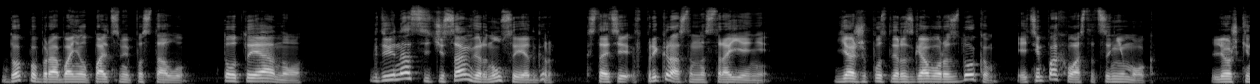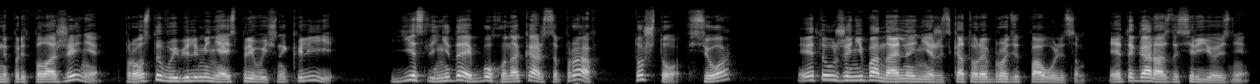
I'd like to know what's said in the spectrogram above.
Док побарабанил пальцами по столу. То-то и оно. К 12 часам вернулся Эдгар. Кстати, в прекрасном настроении. Я же после разговора с Доком этим похвастаться не мог. Лёшкины предположения просто выбили меня из привычной колеи. Если, не дай бог, он окажется прав, то что, все? Это уже не банальная нежить, которая бродит по улицам. Это гораздо серьезнее.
